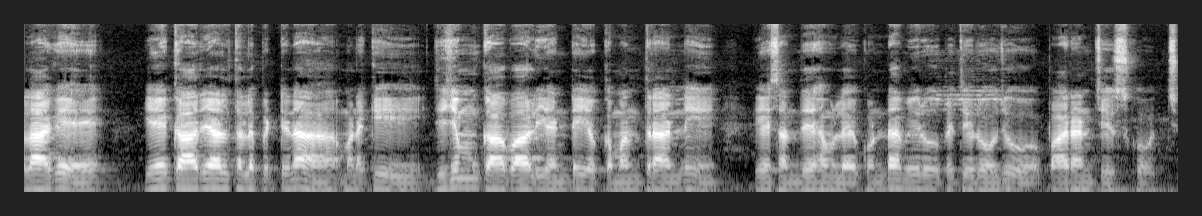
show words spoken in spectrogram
అలాగే ఏ కార్యాలు తలపెట్టినా మనకి జిజం కావాలి అంటే యొక్క మంత్రాన్ని ఏ సందేహం లేకుండా మీరు ప్రతిరోజు పారాయణ చేసుకోవచ్చు.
